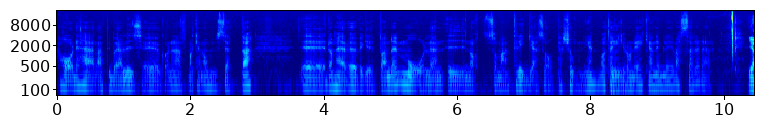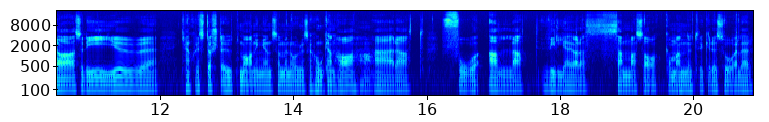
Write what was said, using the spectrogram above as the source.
har det här att det börjar lysa i ögonen, alltså man kan omsätta eh, de här övergripande målen i något som man triggas av personligen. Vad tänker Mm. du om det? Kan det bli vassare där? ja, alltså det är ju eh, kanske den största utmaningen som en organisation kan ha. Ja. Är att få alla vilja göra samma sak, om man uttrycker det så. Eller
